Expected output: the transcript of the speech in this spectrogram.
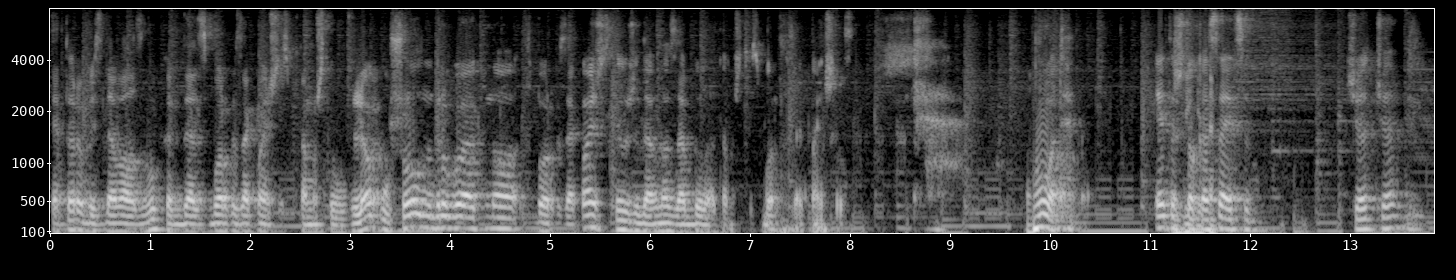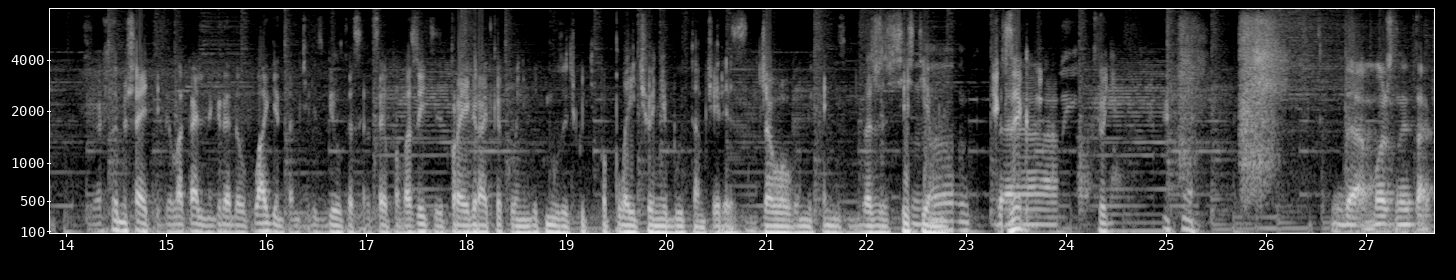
который бы издавал звук, когда сборка закончилась, потому что увлек, ушел на другое окно, сборка закончилась, ты уже давно забыл о том, что сборка закончилась. Вот. Это что касается... Че, че? Что мешает тебе локальный Gradle plugin там через buildSrc положить и проиграть какую-нибудь музычку, типа play что-нибудь там через Java вый механизм, даже систему. Ну, да. да, можно и так.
